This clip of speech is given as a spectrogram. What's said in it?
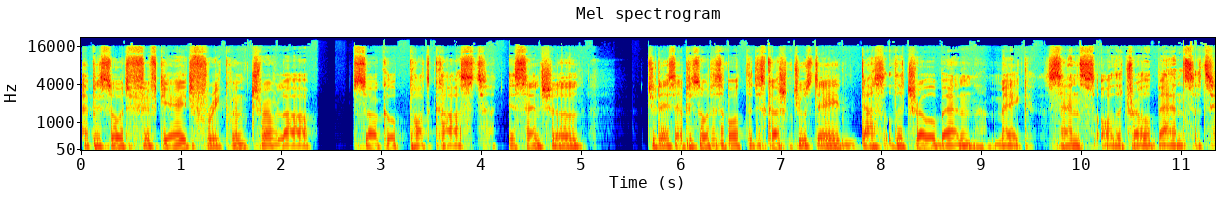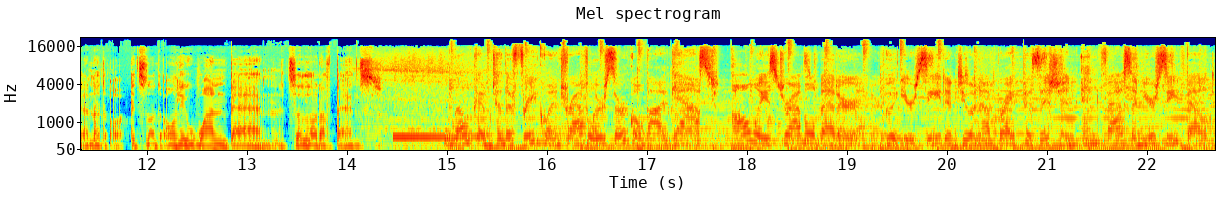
episode 58 Frequent Traveler Circle podcast essential. Today's episode is about the discussion Tuesday. Does the travel ban make sense or the travel bans? It's not it's not only one ban, it's a lot of bans. Welcome to the Frequent Traveler Circle podcast. Always travel better. Put your seat into an upright position and fasten your seatbelt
